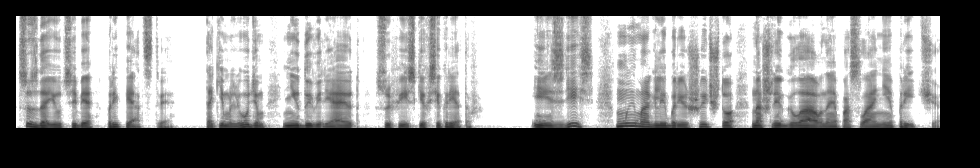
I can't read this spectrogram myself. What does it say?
создают себе препятствия. Таким людям не доверяют суфийских секретов. И здесь мы могли бы решить, что нашли главное послание притчи.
